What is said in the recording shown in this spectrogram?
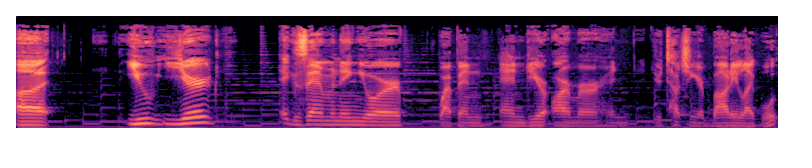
Uh, you you're examining your weapon and your armor, and you're touching your body like, what?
